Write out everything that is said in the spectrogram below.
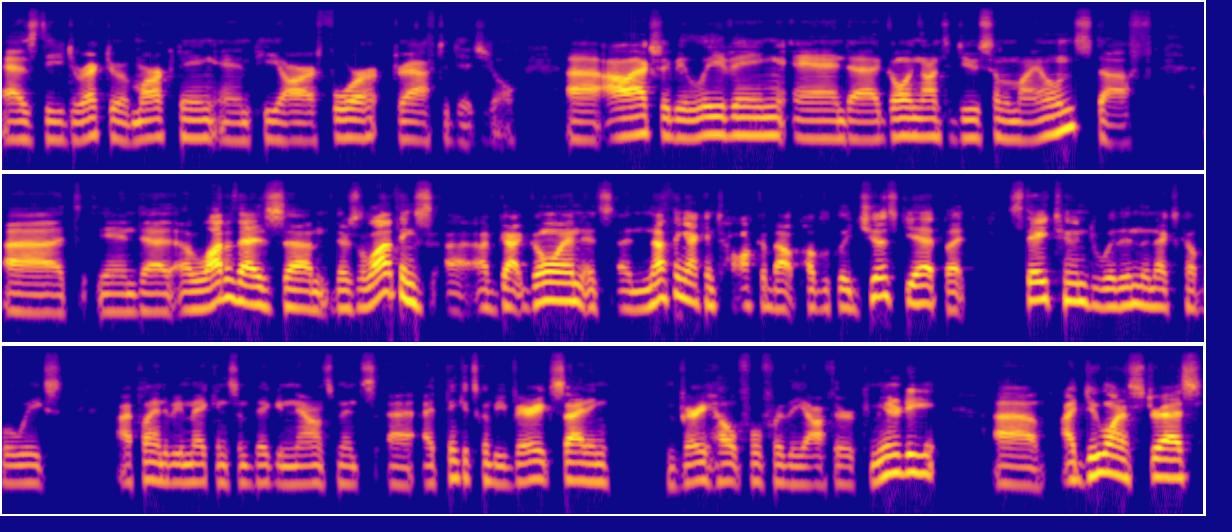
as the director of marketing and PR for Draft2Digital. Uh, I'll actually be leaving and uh, going on to do some of my own stuff. Uh, and uh, a lot of that is um, there's a lot of things uh, I've got going. It's uh, nothing I can talk about publicly just yet, but stay tuned within the next couple of weeks. I plan to be making some big announcements. I think it's going to be very exciting and very helpful for the author community. I do want to stress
